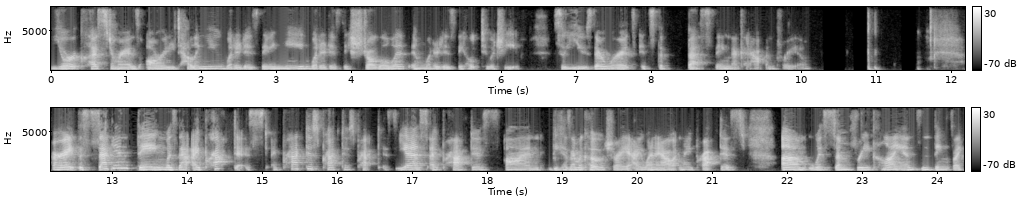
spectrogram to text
Your customer is already telling you what it is they need, what it is they struggle with, and what it is they hope to achieve. So use their words. It's the best thing that could happen for you. All right, the second thing was that I practiced. I practiced, practice, practice. Yes, I practiced on because I'm a coach, right? I went out and I practiced um, with some free clients and things like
